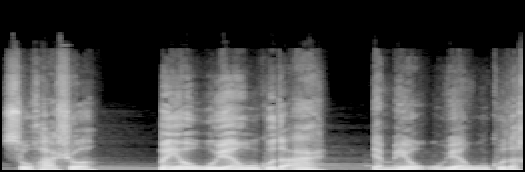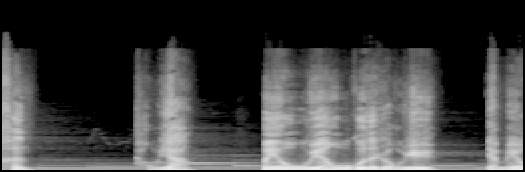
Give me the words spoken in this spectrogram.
俗话说。没有无缘无故的爱，也没有无缘无故的恨。同样，没有无缘无故的荣誉，也没有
